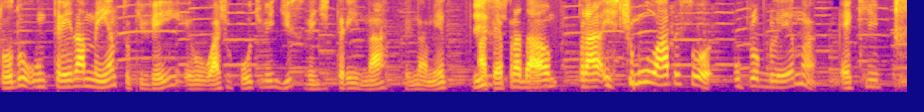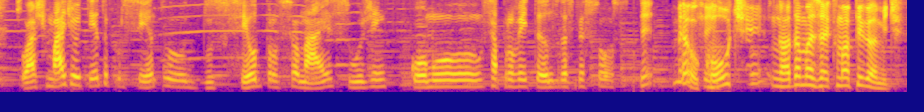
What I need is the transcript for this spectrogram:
todo um treinamento que vem, eu acho que o coach vem disso, vem de treinar, treinamento, Isso. até para dar, para estimular a pessoa. O problema é que eu acho que mais de 80% dos pseudo-profissionais surgem como se aproveitando das pessoas. Meu, Sim. coach nada mais é que uma pirâmide.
